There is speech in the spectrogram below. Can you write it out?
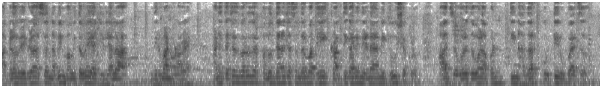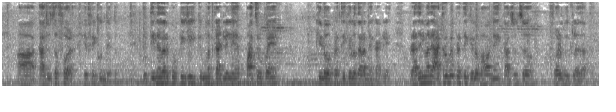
आगळं वेगळं असं नवीन भवितव्य या जिल्ह्याला निर्माण होणार आहे. आणि त्याच्याचबरोबर फलोद्यानाच्या संदर्भात हे क्रांतिकारी निर्णय आम्ही घेऊ शकलो. आज जवळजवळ आपण तीन हजार कोटी रुपयाचं काजूचं फळ हे फेकून देतो. ते तीन हजार कोटीची किंमत काढलेली आहे. पाच रुपये किलो प्रति किलो दराने काढले. ब्राझीलमध्ये आठ रुपये प्रति किलो भावाने काजूचं फळ विकलं जातं.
